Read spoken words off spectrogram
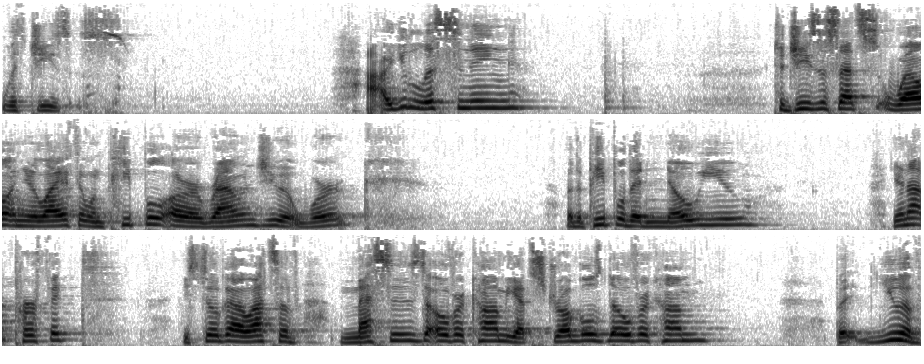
with Jesus. Are you listening to Jesus that's well in your life that when people are around you at work, or the people that know you. You're not perfect. You still got lots of messes to overcome. You got struggles to overcome. But you have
